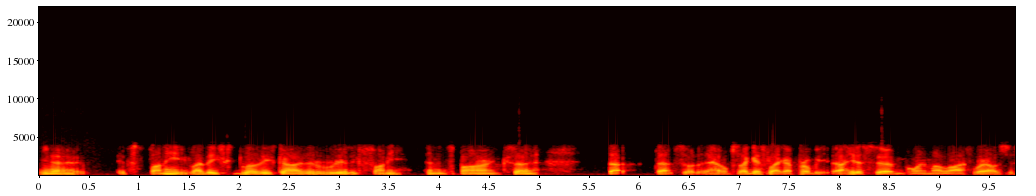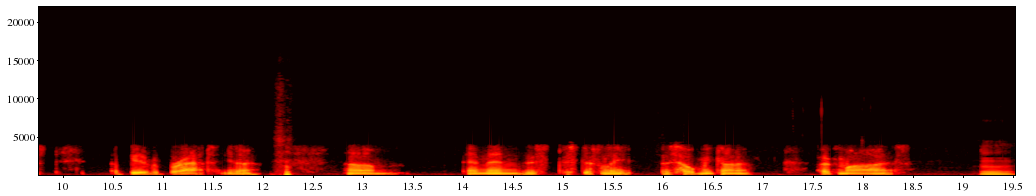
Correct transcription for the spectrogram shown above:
you know, it's funny. Like these, a lot of these guys are really funny and inspiring. So that that sort of helps. I guess like I probably I hit a certain point in my life where I was just a bit of a brat, you know, um, and then this this definitely has helped me kind of open my eyes. Mm.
